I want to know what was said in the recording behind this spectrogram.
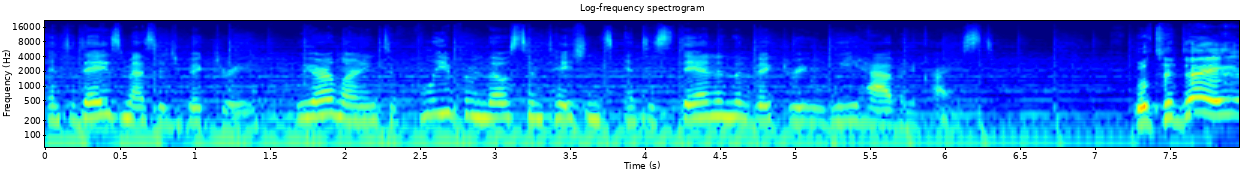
In today's message, Victory, we are learning to flee from those temptations and to stand in the victory we have in Christ. Well, today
